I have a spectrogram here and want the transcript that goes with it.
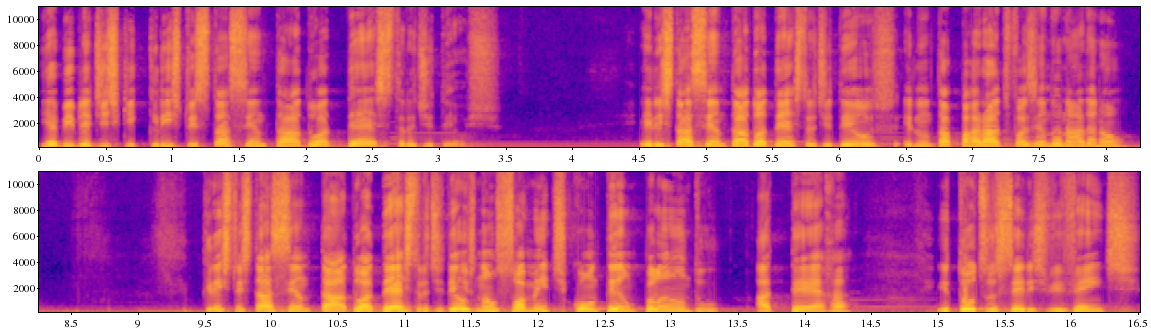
E a Bíblia diz que Cristo está sentado à destra de Deus. Ele está sentado à destra de Deus, ele não está parado fazendo nada, não. Cristo está sentado à destra de Deus, não somente contemplando a terra e todos os seres viventes,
